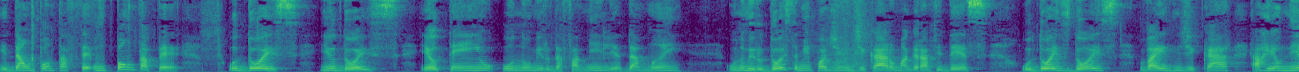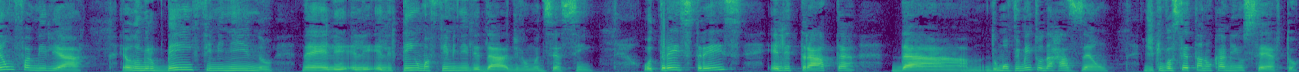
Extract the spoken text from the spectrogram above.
e dá um pontapé. Um pontapé. O 2 e o 2, eu tenho o número da família, da mãe. O número 2 também pode indicar uma gravidez. O 22 vai indicar a reunião familiar. É um número bem feminino, né? ele, ele, ele tem uma feminilidade, vamos dizer assim. O 33 ele trata da, do movimento da razão, de que você está no caminho certo.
